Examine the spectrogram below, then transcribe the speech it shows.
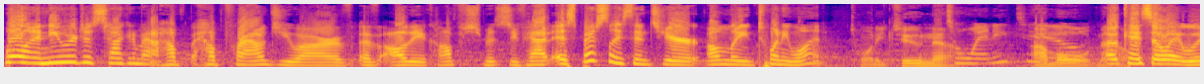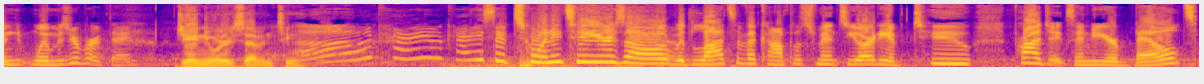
Well, and you were just talking about how, how proud you are of, of all the accomplishments you've had, especially since you're only 21. 22 now. 22. I'm old now. Okay, so wait, when, when was your birthday? January 17th. Oh, okay, okay. So 22 years old with lots of accomplishments. You already have two projects under your belt.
